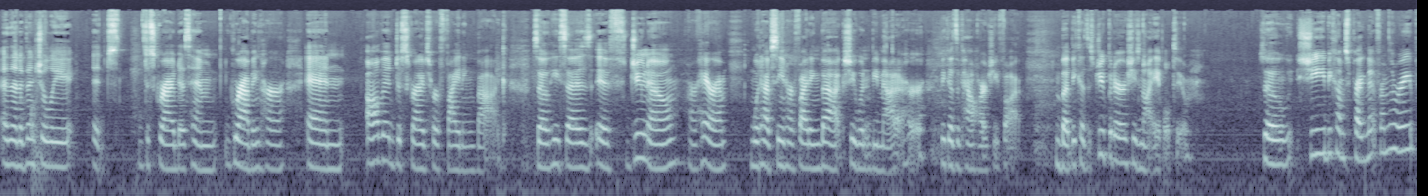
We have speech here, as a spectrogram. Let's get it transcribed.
and then eventually it's described as him grabbing her and Ovid describes her fighting back. So he says if Juno, or Hera, would have seen her fighting back, she wouldn't be mad at her because of how hard she fought. But because it's Jupiter, she's not able to. So she becomes pregnant from the rape,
